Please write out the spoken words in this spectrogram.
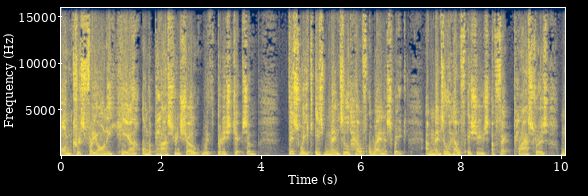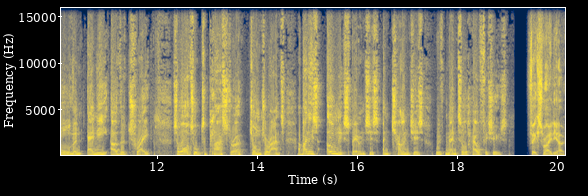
I'm Chris Frediani here on the Plastering Show with British Gypsum. This week is Mental Health Awareness Week, and mental health issues affect plasterers more than any other trade. So I'll talk to plasterer John Durant about his own experiences and challenges with mental health issues. Fix Radio.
